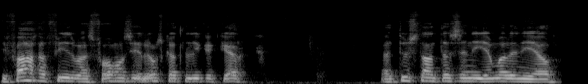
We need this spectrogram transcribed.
Die vage vuur was volgens die Rooms-Katolieke Kerk 'n toestand tussen die hemel en die hel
